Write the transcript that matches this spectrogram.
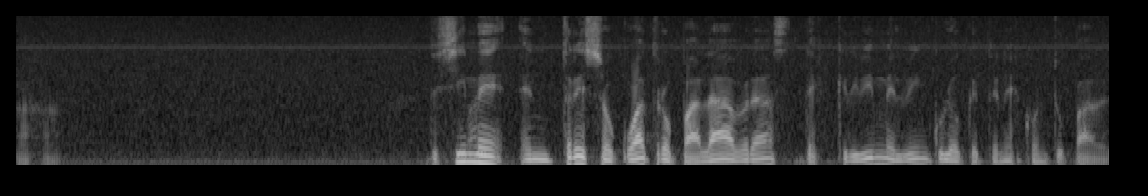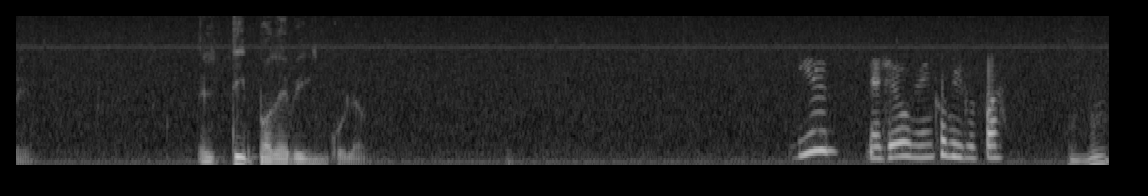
ajá. Decime en tres o cuatro palabras, describime el vínculo que tenés con tu padre. El tipo de vínculo. Bien, me llevo bien con mi papá. Ujú.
